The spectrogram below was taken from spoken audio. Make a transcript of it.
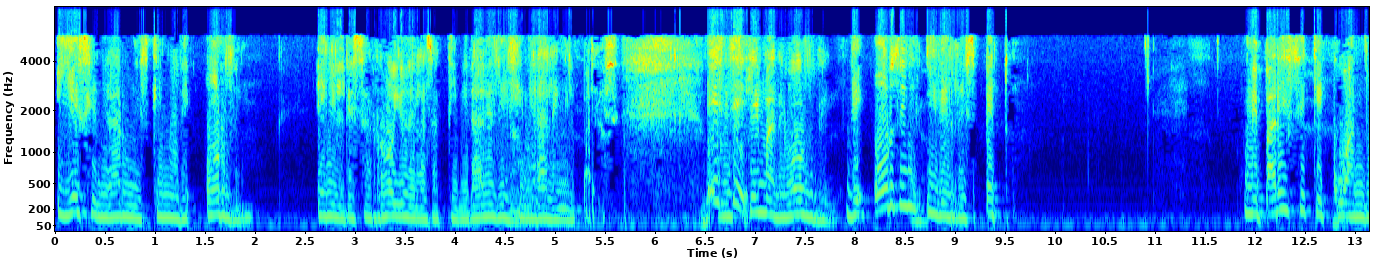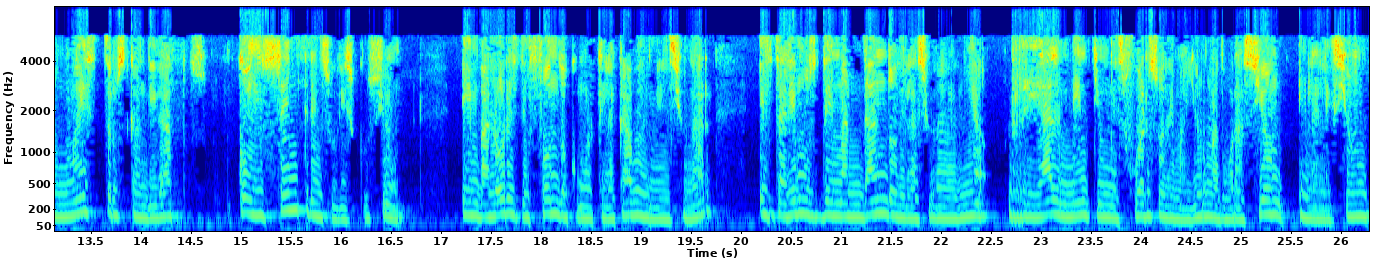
Y es generar un esquema de orden en el desarrollo de las actividades en general en el país. Este esquema de orden. De orden y de respeto. Me parece que cuando nuestros candidatos concentren su discusión en valores de fondo como el que le acabo de mencionar, estaremos demandando de la ciudadanía realmente un esfuerzo de mayor maduración en la elección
